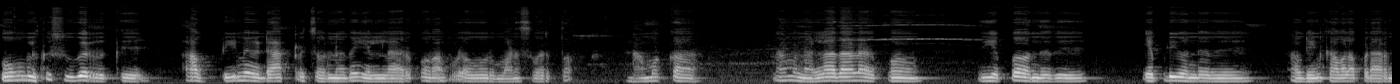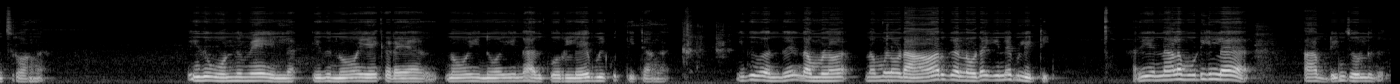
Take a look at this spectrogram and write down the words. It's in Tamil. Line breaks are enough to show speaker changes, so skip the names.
உங்களுக்கு சுகர் இருக்குது அப்படின்னு டாக்டர் சொன்னதும் எல்லாருக்கும் அவ்வளோ ஒரு மனசு வருத்தம். நமக்கா? நம்ம நல்லா தானே இருக்கோம். இது எப்போ வந்தது? எப்படி வந்தது? அப்படின்னு கவலைப்பட ஆரம்பிச்சிருவாங்க. இது ஒன்றுமே இல்லை. இது நோயே கிடையாது. நோய் நோயின்னு அதுக்கு ஒரு லேபிள் குத்திட்டாங்க. இது வந்து நம்மளோ நம்மளோட ஆர்கனோட இனபிலிட்டி அது என்னால் முடியல அப்படின்னு சொல்லுது.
